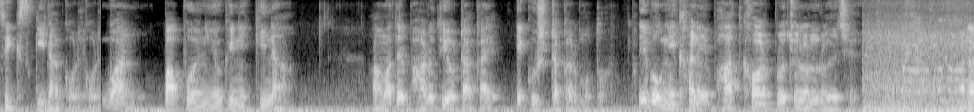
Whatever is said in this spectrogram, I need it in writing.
সিক্স কিনা করে করে। ওয়ান পাপুয়া নিউগিনি কিনা আমাদের ভারতীয় টাকায় একুশ টাকার মতো। এবং এখানে ভাত খাওয়ার প্রচলন রয়েছে। একটা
